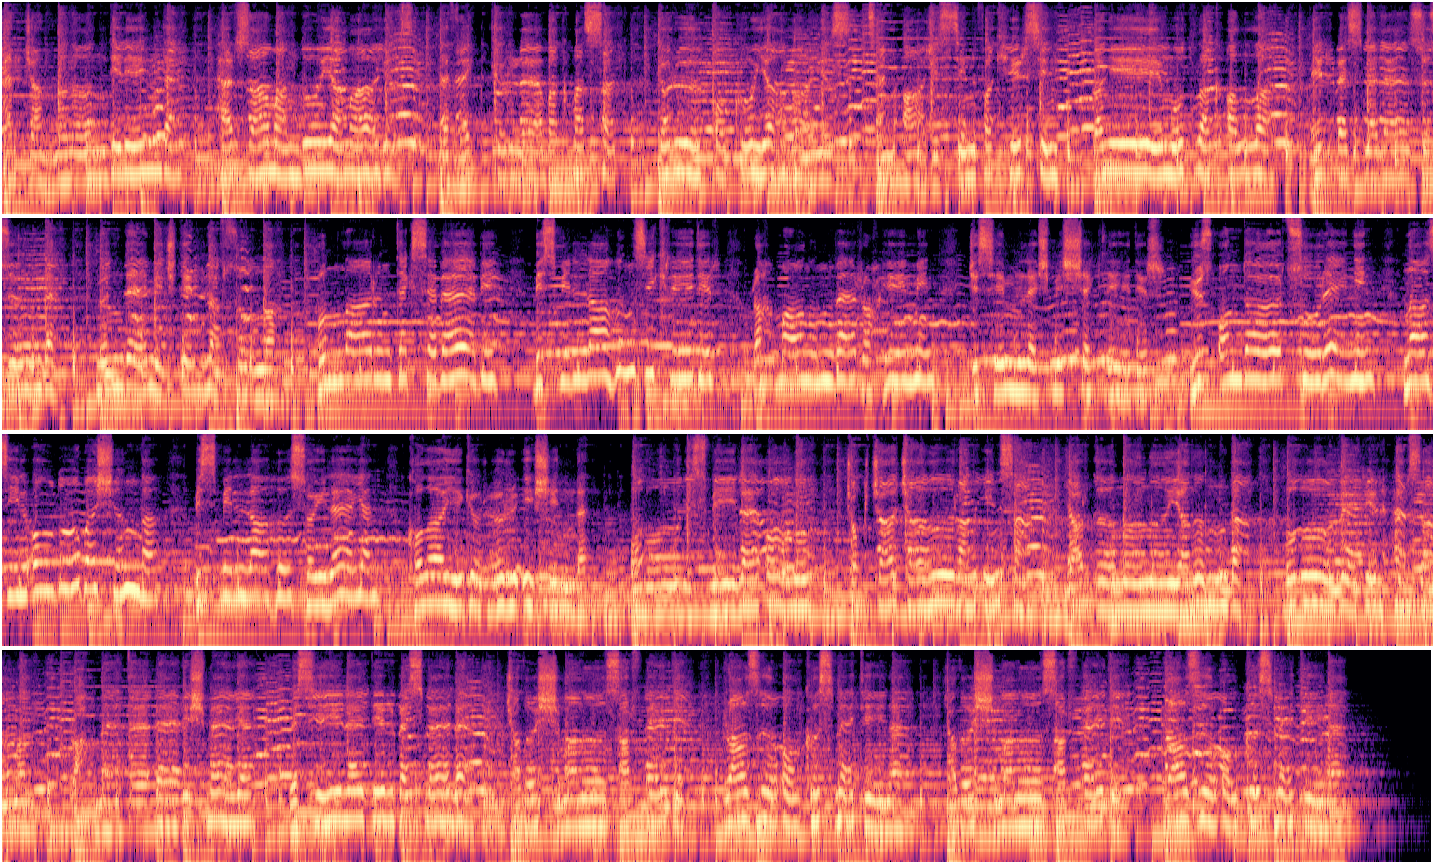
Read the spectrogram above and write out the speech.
Her canlının dilinde Her zaman duyamayız. Tefekkürle bakmazsak görüp okuyamayız. Sen acizsin, fakirsin, gani mutlak Allah Bir besmele sözünde mündemiçtir lafzullah. Bunların tek sebebi Bismillah'ın zikridir. Rahman'ın ve Rahim'in cisimleşmiş şeklidir. 114 surenin nazil olduğu başında Bismillah'ı söyleyen kolay görür işinde. Onun ismiyle onu çokça çağıran insan Yardımını yanında buluverir her zaman. Rahmete erişmeye vesiledir besmele Çalışmanı sarf edip razı ol kısmetine Çalışmanı sarf edip razı ol kısmetine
